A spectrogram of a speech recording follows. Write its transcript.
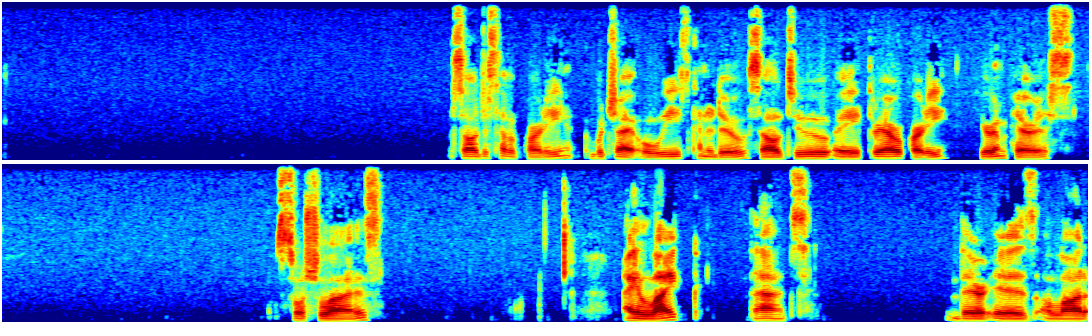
So I'll just have a party, which I always kind of do. So I'll do a three-hour party here in Paris, socialize. I like that there is a lot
